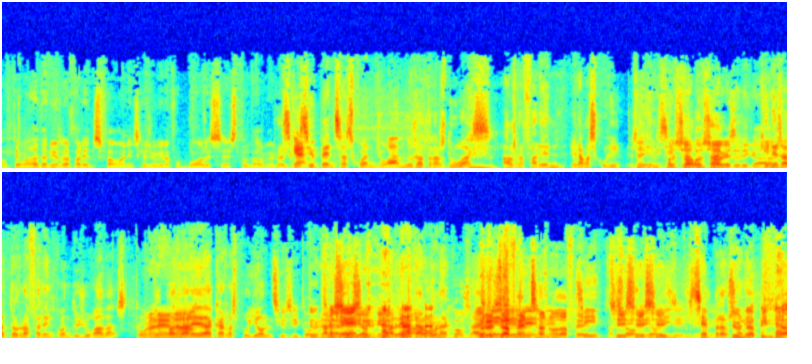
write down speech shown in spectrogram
El tema de tenir referents femenins que juguin a futbol és, és totalment Però és vital. que si ho penses, quan jugàvem nosaltres dues, el referent era masculí. És a dir, si per em això, per això, que és a dir que- quin és el teu referent quan tu jugaves, Que una jo nena- parlaré de Carles Puyol. Sí, sí, que una nena sí, sigui per admirada dir-te alguna cosa, eh? Però ets Sí, sí, defensa, sí, no, de fet? Sí, per sí, això, sí, jo, sí. i, sempre ho Té una seré. pinta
